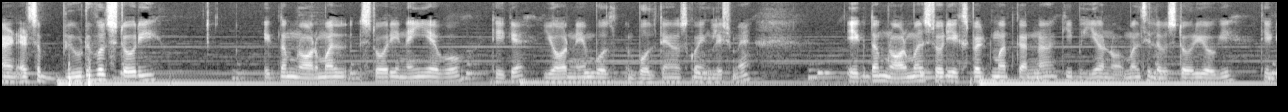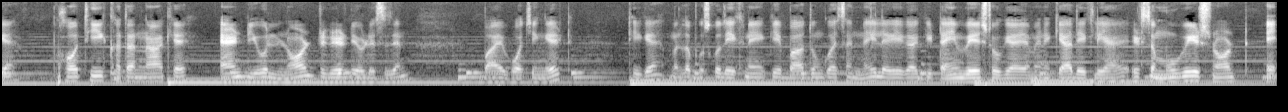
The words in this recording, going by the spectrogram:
And it's a beautiful story एकदम नॉर्मल स्टोरी नहीं है वो, ठीक है? योर नेम बोल, बोलते हैं उसको इंग्लिश में। एकदम नॉर्मल स्टोरी एक्सपेक्ट मत करना कि भैया नॉर्मल सी लव स्टोरी होगी, ठीक है? बहुत ही ख़तरनाक है। And you will not regret your decision by watching it ठीक है? मतलब उसको देखने के बाद तुमको ऐसा नहीं लगेगा कि टाइम वेस्ट हो गया या मैंने क्या देख लिया है। It's a movie it's not a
